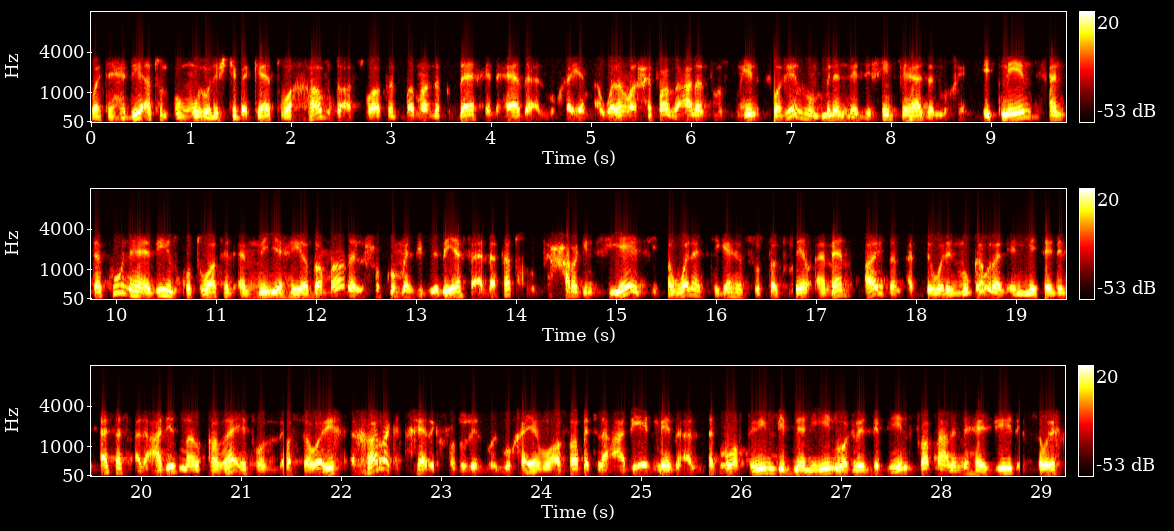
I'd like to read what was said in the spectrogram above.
وتهدئة الأمور والاشتباكات وخفض أصوات البرامق داخل هذا المخيم اولا والحفاظ على الفلسطينيين وغيرهم من النازحين في هذا المخيم. اثنين أن تكون هذه الخطوات الأمنية هي ضمان للحكومه اللبنانية فألا تدخل حرج سياسي اولا تجاه السلطة الفلسطينيه امام أيضا الدول المجاورة لأن للأسف العديد من القذائف والصواريخ خرجت خارج حدود المخيم وأصابت العديد من المواطنين اللبنانيين وغير اللبنانيين فضلا عن أن هذه الصواريخ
